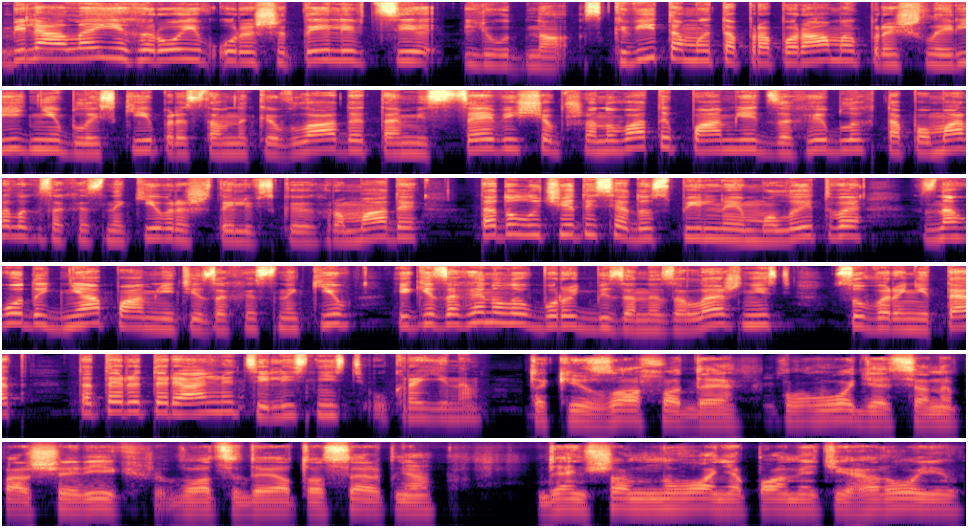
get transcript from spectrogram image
Біля алеї героїв у Решетилівці людно. З квітами та прапорами прийшли рідні, близькі представники влади та місцеві, щоб вшанувати пам'ять загиблих та померлих захисників Решетилівської громади та долучитися до спільної молитви з нагоди Дня пам'яті захисників, які загинули в боротьбі за незалежність, суверенітет та територіальну цілісність України. Такі заходи проводяться не перший рік, 29 серпня, День вшанування пам'яті героїв.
